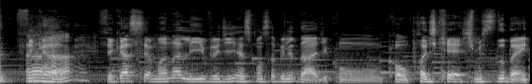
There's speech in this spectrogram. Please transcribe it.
fica, fica a semana livre de responsabilidade com, com o podcast, mas tudo bem.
